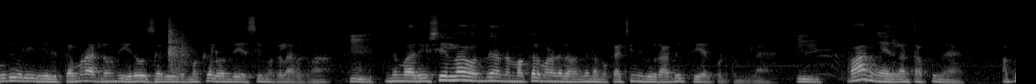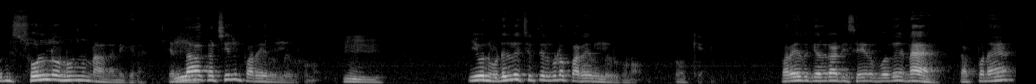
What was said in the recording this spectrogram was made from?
புதுவெளியில் இரு தமிழ்நாட்டில் வந்து இருபது சதவீத மக்கள் வந்து எஸ்சி மக்களாக இருக்கிறான். ம். இந்த மாதிரி விஷயம்லாம் வந்து அந்த மக்கள் மனதில் வந்து நம்ம கட்சி மீது ஒரு அதிருப்தி ஏற்படுத்தும்ல. ம். பாருங்கள் இதெல்லாம் தப்புங்க. அப்படின்னு சொல்லணும்னு நான் நினைக்கிறேன். எல்லா கட்சியிலும் பறையர்கள் இருக்கணும். ஈவன் விடுதலை சிறுத்தைகள் கூட பறையர்கள் இருக்கணும். ஓகே. பறையருக்கு எதிராக நீ செய்கிற போது என்ன? தப்புனே?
